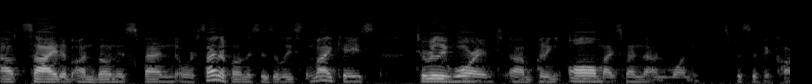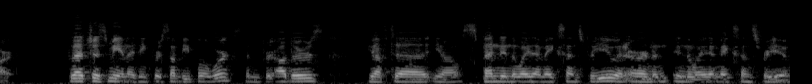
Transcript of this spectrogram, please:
outside of unbonus spend or sign-up bonuses, at least in my case, to really warrant um, putting all my spend on one specific card. But that's just me, and I think for some people it works, and for others, you have to, you know, spend in the way that makes sense for you and earn in the way that makes sense for you.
